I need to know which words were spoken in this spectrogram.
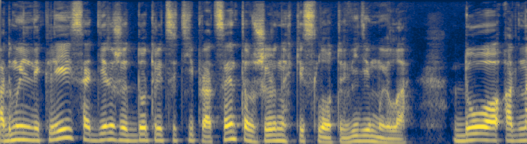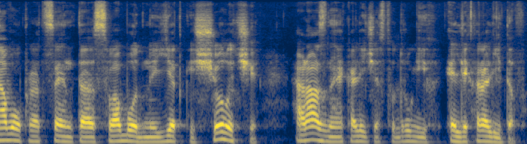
Подмыльный клей содержит до 30% жирных кислот в виде мыла, до 1% свободной едкой щелочи, разное количество других электролитов,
